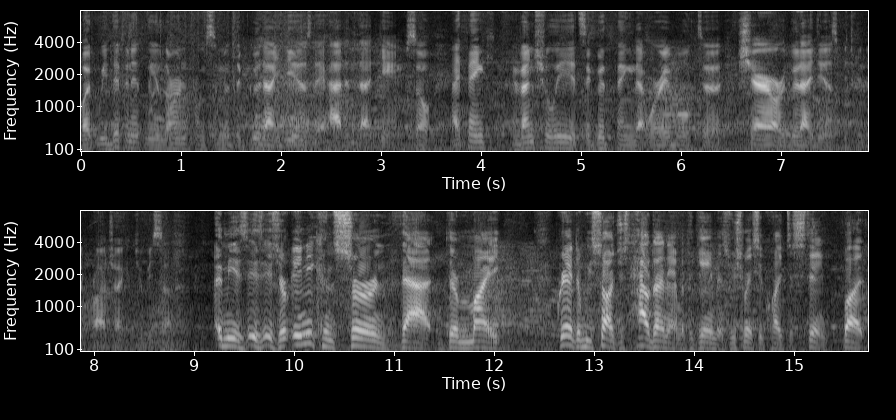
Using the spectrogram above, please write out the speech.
but we definitely learned from some of the good ideas they had in that game. So I think eventually it's a good thing that we're able to share our good ideas between the project and Ubisoft. I mean, is, is, is there any concern that there might granted, we saw just how dynamic the game is, which makes it quite distinct, but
